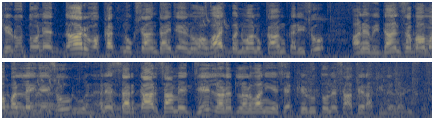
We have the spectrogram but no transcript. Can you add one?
ખેડૂતોને દર વખત નુકસાન થાય છે, એનો અવાજ બનવાનું કામ કરીશું અને વિધાનસભામાં પણ લઈ જઈશું અને સરકાર સામે જે લડત લડવાની હશે ખેડૂતોને સાથે રાખીને લડીશું.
